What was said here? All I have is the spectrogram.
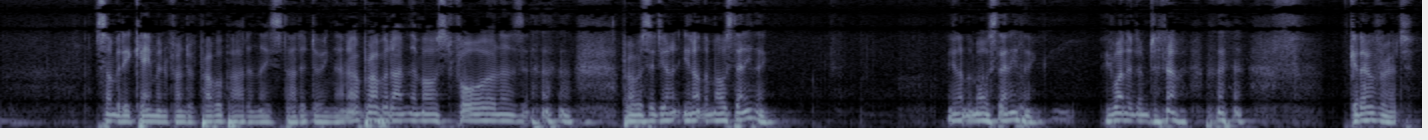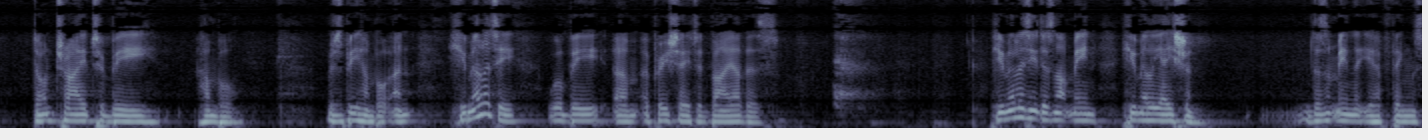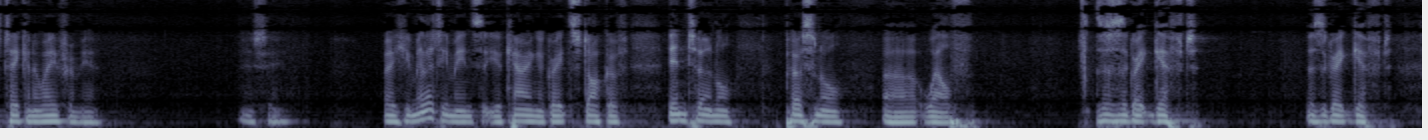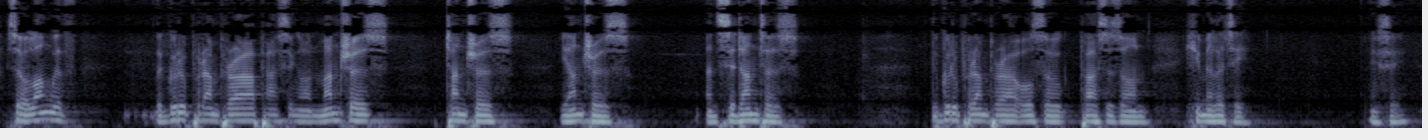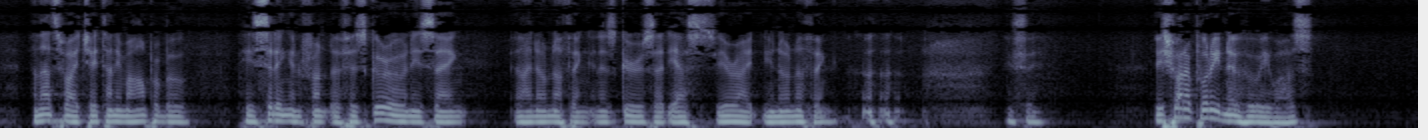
Somebody came in front of Prabhupada and they started doing that. Oh, Prabhupada, I'm the most fallen. Prabhupada said, you're not, you're not the most anything. You're not the most anything. He wanted him to know. Get over it. Don't try to be humble. Just be humble. And humility will be um, appreciated by others. Humility does not mean humiliation. It doesn't mean that you have things taken away from you. You see. Humility means that you're carrying a great stock of internal, personal uh, wealth. This is a great gift. This is a great gift. So along with the Guru Parampara passing on mantras, tantras, yantras, and siddhantas, the Guru Parampara also passes on humility. You see? And that's why Chaitanya Mahaprabhu, he's sitting in front of his Guru and he's saying, I know nothing. And his Guru said, Yes, you're right, you know nothing. you see? Ishwarapuri knew who he was.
